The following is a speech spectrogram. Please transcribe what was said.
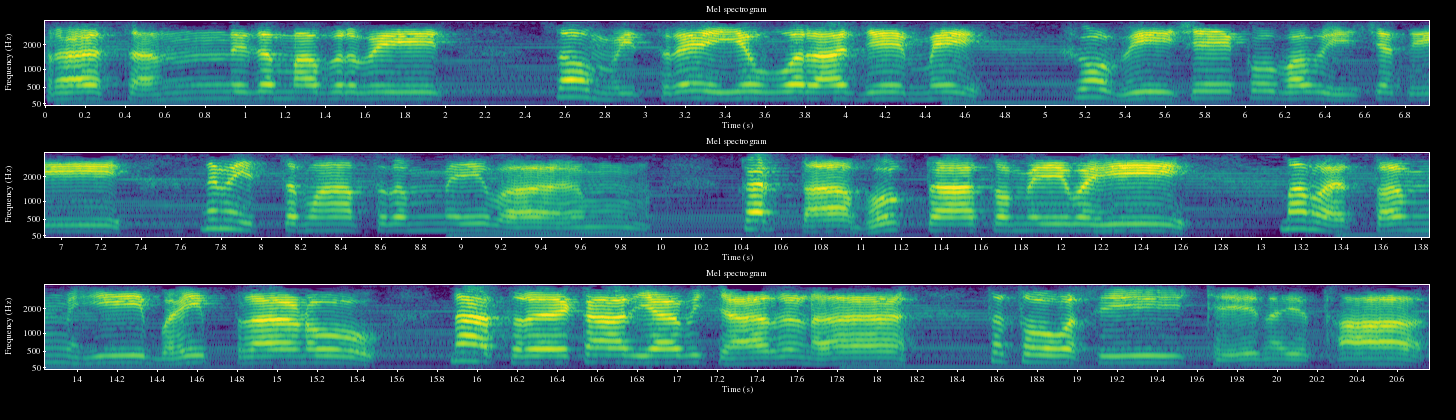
प्रसन्निदमब्रवीत् सौमित्रे यौवराज्ये मे शोभिषेको भविष्यति। निमित्तमात्रम् एव कर्ता भोक्ता त्वमेव हि। मम त्वं हि बहिप्राणो नात्र कार्याविचारण। ततो वसिष्ठेन यथा।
